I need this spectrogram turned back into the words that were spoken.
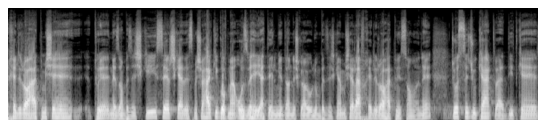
خیلی راحت میشه توی نظام پزشکی search کرد اسمشو. هر کی گفت من عضو هیئت علمی دانشگاه علوم پزشکی میشه رفت خیلی راحت تو این سامانه جستجو کرد و دید که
